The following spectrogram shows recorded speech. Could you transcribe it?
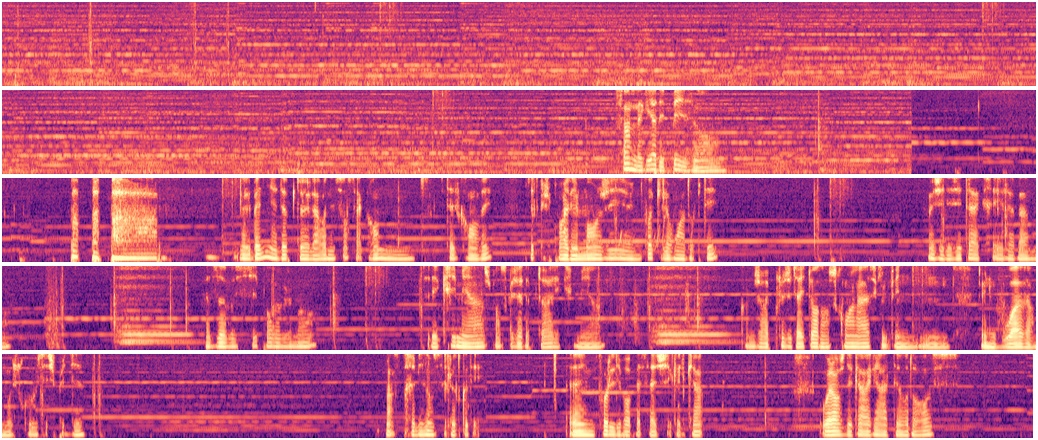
Fin de la guerre des paysans. Papa. L'Albanie adopte la renaissance à grande vitesse grand V. Peut-être que je pourrais les manger une fois qu'ils l'auront adopté. J'ai des états à créer là-bas, moi. Azov aussi, probablement. C'est des Criméens, je pense que j'adopterai les Criméens. Comme j'aurai plus de territoire dans ce coin là, ce qui me fait une, voie vers Moscou si je puis dire. c'est très bizarre, c'est de l'autre côté. Euh, il me faut le libre passage chez quelqu'un. Ou alors je déclare la guerre à Théodoros.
